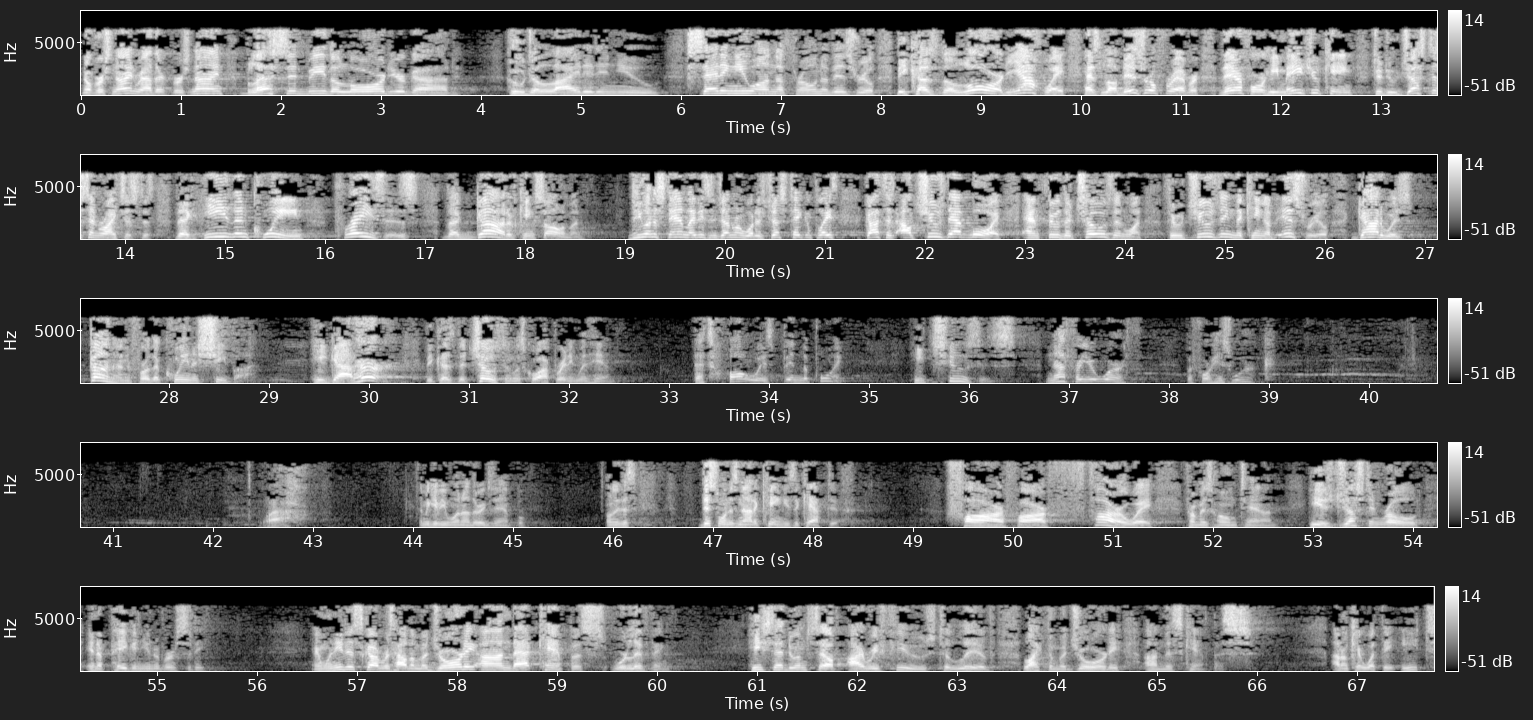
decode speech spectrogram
No, verse 9 rather. Verse 9. Blessed be the Lord your God who delighted in you, setting you on the throne of Israel, because the Lord, Yahweh, has loved Israel forever. Therefore, He made you king to do justice and righteousness. The heathen queen praises the God of King Solomon. Do you understand, ladies and gentlemen, what has just taken place? God says, I'll choose that boy. And through the chosen one, through choosing the king of Israel, God was gunning for the queen of Sheba. He got her because the chosen was cooperating with him. That's always been the point. He chooses, not for your worth, but for His work. Wow. Let me give you one other example. Only this, this one is not a king, he's a captive. Far, far, far away from his hometown. He is just enrolled in a pagan university. And when he discovers how the majority on that campus were living, he said to himself, I refuse to live like the majority on this campus. I don't care what they eat.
